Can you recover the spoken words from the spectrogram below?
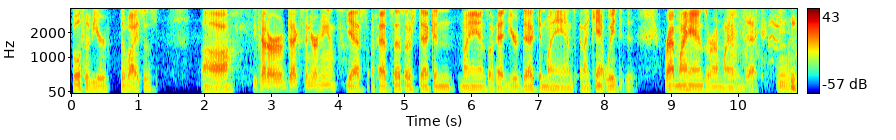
both of your devices uh You've had our decks in your hands. Yes, I've had Cesar's deck in my hands. I've had your deck in my hands, and I can't wait to wrap my hands around my own deck. Mm.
